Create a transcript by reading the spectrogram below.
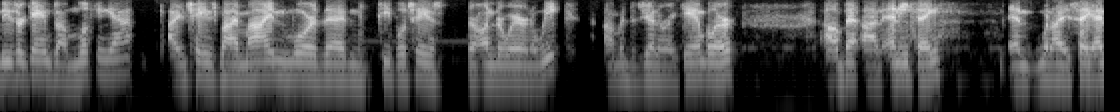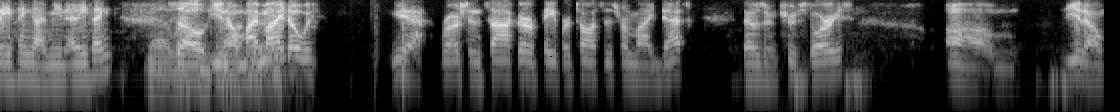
these are games I'm looking at. I change my mind more than people change their underwear in a week. I'm a degenerate gambler. I'll bet on anything, and when I say anything, I mean anything. Yeah, So Russian you know, my mind always, yeah, Russian soccer, paper tosses from my desk. Those are true stories. Um, you know,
